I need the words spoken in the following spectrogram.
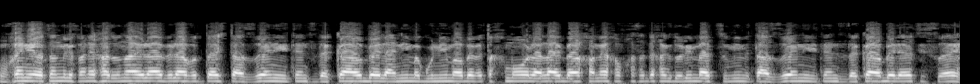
ובכן יהי רצון מלפניך, אדוני אלוהי ולאבותי, שתעזרני, ליתן צדקה הרבה, לעניים הגונים הרבה, ותחמול עלי ברחמך ובחסדיך גדולים ועצומים, ותעזרני ליתן צדקה הרבה לארץ ישראל,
